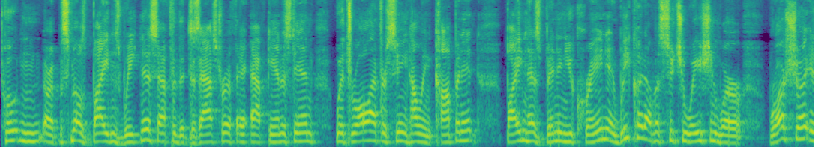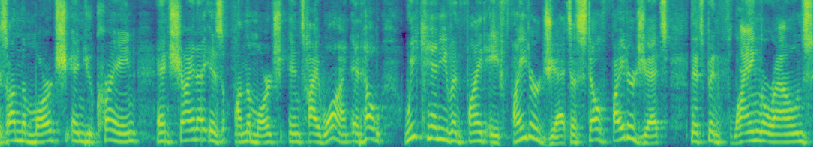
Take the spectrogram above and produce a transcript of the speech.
Putin or smells Biden's weakness after the disaster of Afghanistan withdrawal, after seeing how incompetent Biden has been in Ukraine. And we could have a situation where Russia is on the march in Ukraine and China is on the march in Taiwan. And hell, we can't even find a fighter jet, a stealth fighter jet that's been flying around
